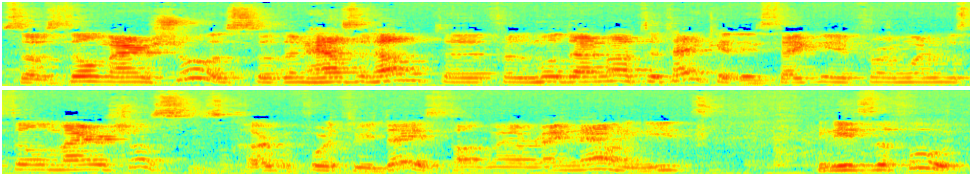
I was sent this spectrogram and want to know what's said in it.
So still Marishus, so then how's it help to, for the Mudar not to take it? He's taking it from when it was still Marishus. It's occurred before three days. Talking about right now, he needs he needs the food.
